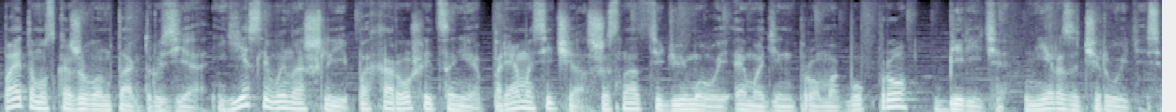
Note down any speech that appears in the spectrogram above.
Поэтому скажу вам так, друзья. Если вы нашли по хорошей цене прямо сейчас 16-дюймовый M1 Pro MacBook Pro, берите, не разочаруйтесь.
